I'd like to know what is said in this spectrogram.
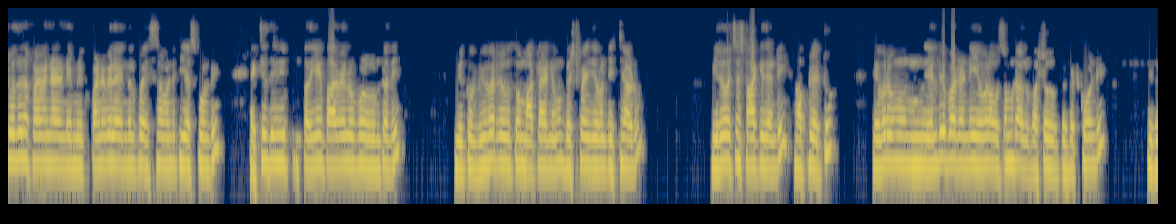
టూ థౌసండ్ ఫైవ్ హండ్రెడ్ అండి. మీకు పన్నెండు వేల ఐదు రూపాయలు ఇస్తున్నామండి. తీసుకోండి. యాక్చువల్ దీనికి పదిహేను పది వేల రూపాయలు ఉంటుంది. మీకు వివర్తో మాట్లాడినాము. బెస్ట్ ప్రైస్ ఏమంటే ఇచ్చినాడు. ఈరోజు వచ్చిన స్టాక్ ఇదండి. అప్డేట్ ఎవరు ఎల్రీ బర్డ్ అండి ఎవరు అవసరం ఉంటే వాళ్ళు ఫస్ట్ పెట్టుకోండి. మీకు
